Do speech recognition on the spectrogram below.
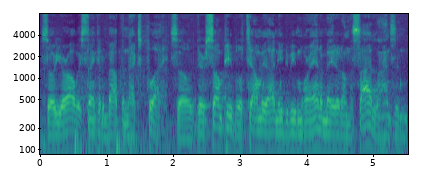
So you're always thinking about the next play. So there's some people who tell me I need to be more animated on the sidelines, and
